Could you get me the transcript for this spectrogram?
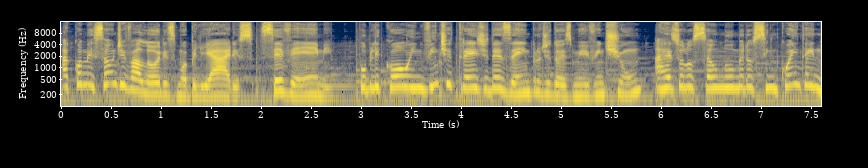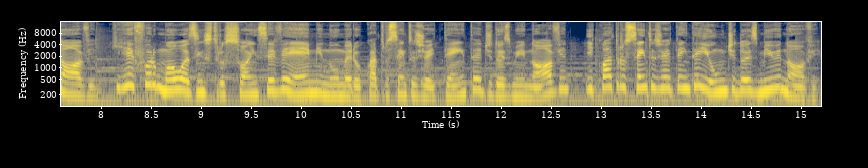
A Comissão de Valores Mobiliários, CVM, publicou em 23 de dezembro de 2021 a Resolução número 59, que reformou as instruções CVM número 480 de 2009 e 481 de 2009.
